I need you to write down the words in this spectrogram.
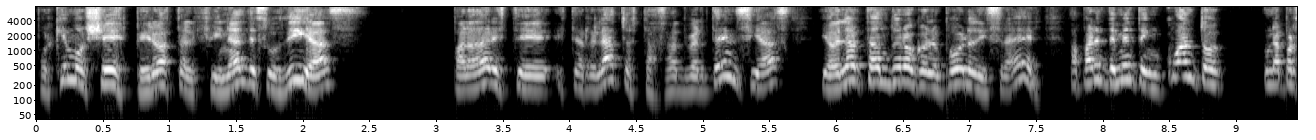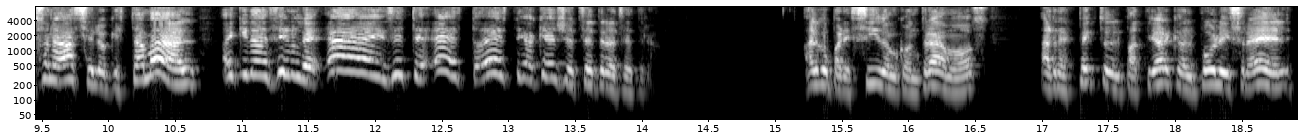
¿por qué Moshe esperó hasta el final de sus días para dar este, este relato, estas advertencias y hablar tan duro con el pueblo de Israel? Aparentemente, en cuanto una persona hace lo que está mal, hay que ir a decirle, ¡Ey, hiciste esto, esto y aquello, etcétera, etcétera! Algo parecido encontramos al respecto del patriarca del pueblo de Israel,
